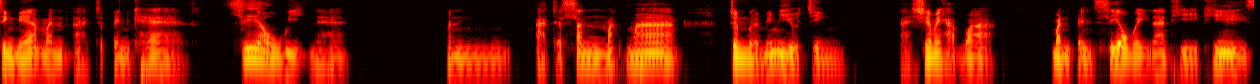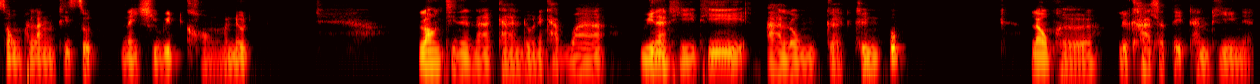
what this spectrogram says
สิ่งนี้มันอาจจะเป็นแค่เสี้ยววินะฮะมันอาจจะสั้นมาก ๆ จนเหมือนไม่มีอยู่จริง แต่เชื่อไหมครับว่ามันเป็นเสี้ยววินาทีที่ทรงพลังที่สุด ในชีวิตของมนุษย์ ลองจินตนาการดูนะครับว่า วินาทีที่อารมณ์เกิดขึ้นปุ๊บ เราเผลอหรือขาดสติทันทีเนี่ย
